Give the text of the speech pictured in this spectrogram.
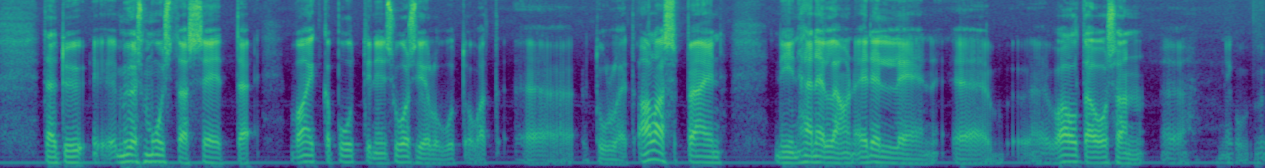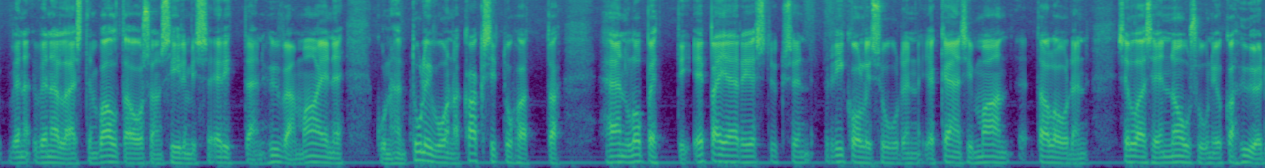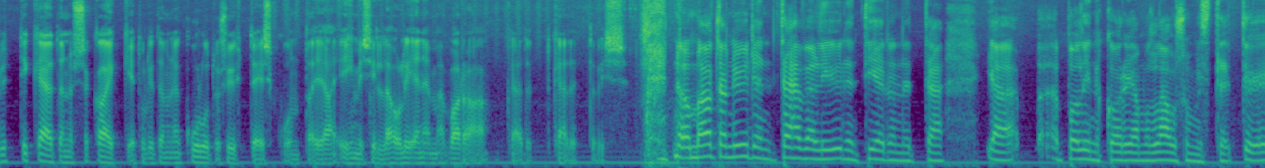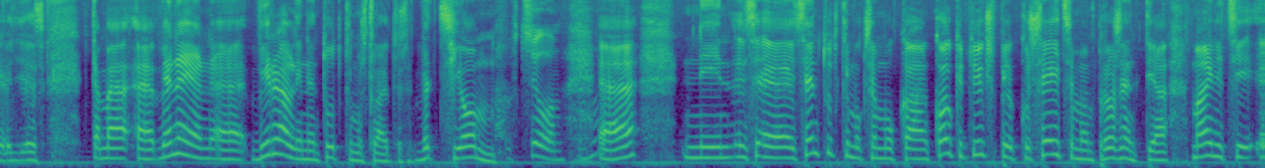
Täytyy myös muistaa se, että vaikka Putinin suosioluvut ovat tulleet alaspäin, niin hänellä on edelleen valtaosan niin kuin venäläisten valtaosan silmissä erittäin hyvä maine. Kun hän tuli vuonna 2000, hän lopetti epäjärjestyksen, rikollisuuden ja käänsi maan talouden sellaiseen nousuun, joka hyödytti käytännössä kaikkia. Tuli tämmöinen kulutusyhteiskunta ja ihmisillä oli enemmän varaa käytettävissä. No mä otan yhden, tähän väliin yhden tiedon, että, ja Polin korjaa mun lausumista. Tämä Venäjän virallinen tutkimuslaitos, Vetsiom, Vetsiom. niin sen tutkimuksen mukaan 31,7 prosenttia mainitsi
